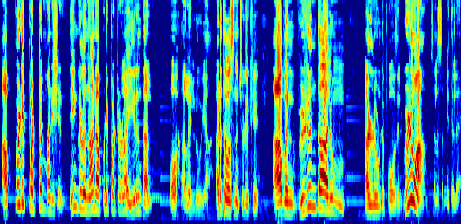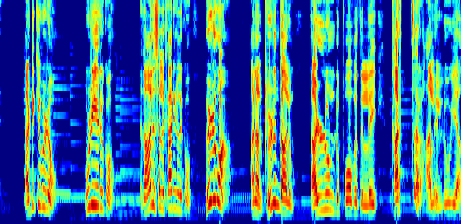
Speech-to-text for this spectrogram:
அப்படிப்பட்ட மனுஷன். நீங்களும் நான் அப்படிப்பட்டவளா இருந்தால். ஓ அல்ல லூயா அடுத்த வசனம் சொல்லிருக்கு அவன் விழுந்தாலும் தள்ளுண்டு போவதில் விழுவான் சில சமயத்துல. தடுக்கி விழும். குழி இருக்கும். ஏதாவது சில காரியங்கள் இருக்கும். விழுவான். ஆனால் விழுந்தாலும் தள்ளுண்டு போவதில்லை. கர்த்தர் அல்லேலூயா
